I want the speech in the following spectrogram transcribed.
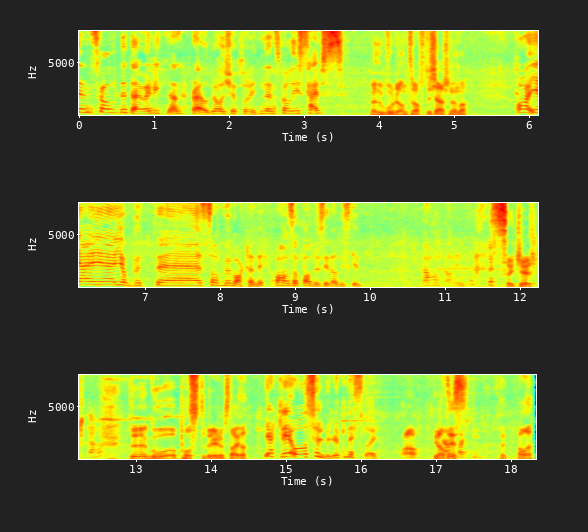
den skal, Dette er jo en liten en. Pleier aldri å kjøpe så liten. Den skal i saus. Men hvordan traff du kjæresten din, da? Og jeg eh, jobbet eh, som bartender, og han satt på andre siden av disken. Da havna han inn. Så kult! Du, God post bryllupsdag, da. Hjertelig, og sølvbryllup neste år. Wow. Grattis. Ja, takk. Takk. Ha det.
